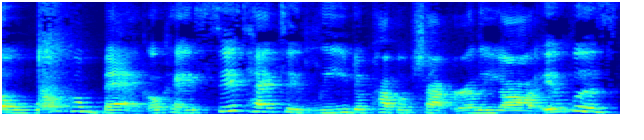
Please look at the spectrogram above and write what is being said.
So welcome back. Okay, sis had to leave the pop-up shop early, y'all. It was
